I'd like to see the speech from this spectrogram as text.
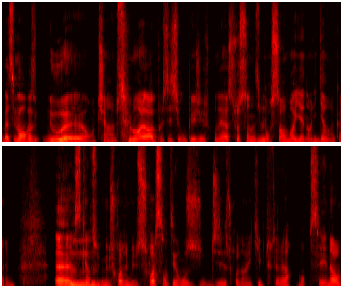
Bah, c'est marrant parce que nous, euh, on tient absolument à la possession au PSG, je crois qu'on est à 70% en moyenne en Ligue 1 hein, quand même. Euh, ce qui est un mhm. truc- je crois même 71, je disais, je crois, dans l'équipe tout à l'heure. Bon, c'est énorme.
